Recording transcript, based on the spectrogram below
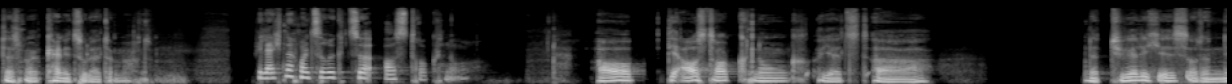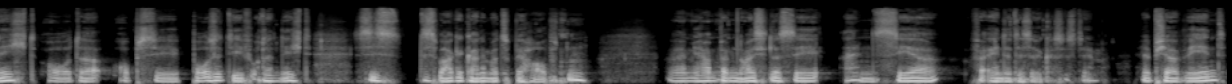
dass man keine Zuleitung macht. Vielleicht nochmal zurück zur Austrocknung. Ob die Austrocknung jetzt äh, natürlich ist oder nicht oder ob sie positiv oder nicht, das ist, das wage gar nicht mehr zu behaupten, weil wir haben beim Neusiedlersee ein sehr verändertes Ökosystem. Ich habe schon erwähnt,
